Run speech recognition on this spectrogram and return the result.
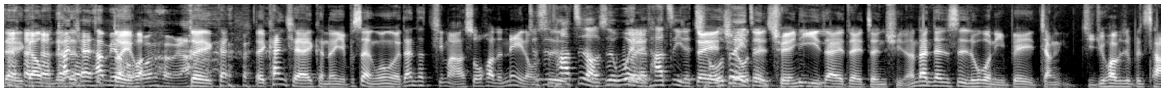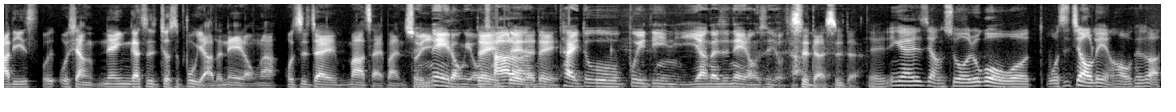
对跟我们的 看起来他没有对话。很温和啦。对，看对看起来可能也不是很温和，但他起码他说话的内容就是他至少是为了他自己的球队的权益益在在争取的。那但是如果你被讲几句话就被插低，我我想那应该是就是不雅的内容啦，或是在骂裁判，所以内容有差了，对态度不一定一样，但是内容是有差。是的，是的，对，应该是讲说，如果我我是教练哈，我可以说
